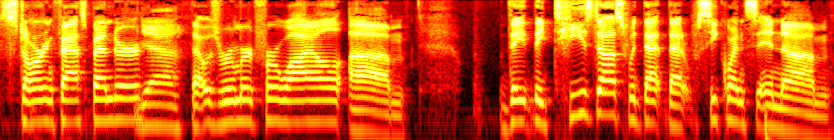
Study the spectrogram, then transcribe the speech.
starring Fassbender Yeah. that was rumored for a while. Um, they they teased us with that that sequence in um,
